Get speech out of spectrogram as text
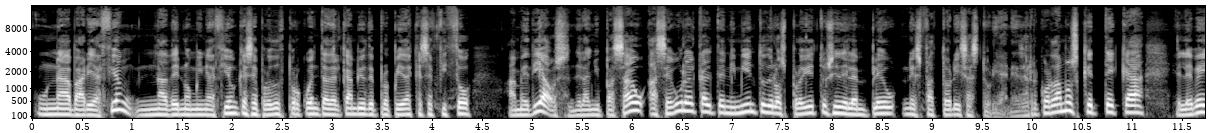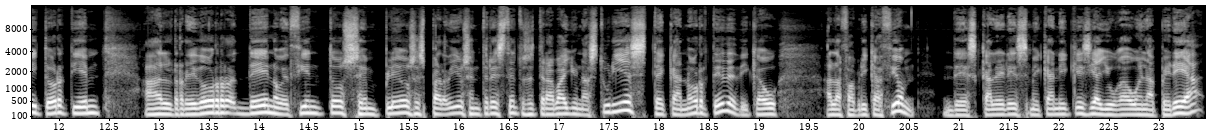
una variación, una denominación que se produce por cuenta del cambio de propiedad que se hizo a mediados del año pasado, asegura el caltenimiento de los proyectos y del empleo en asturianes. Recordamos que TK Elevator tiene alrededor de 900 empleos esparcidos en tres centros de trabajo en Asturias, TK Norte, dedicado a la fabricación de escaleras mecánicas y ha jugado en la Perea,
